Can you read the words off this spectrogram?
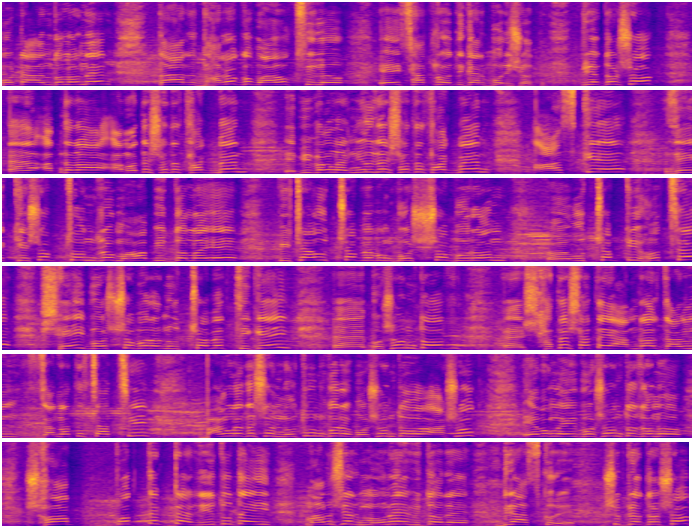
কোটা আন্দোলনের তার ধারক বাহক ছিল এই ছাত্র অধিকার পরিষদ। প্রিয় দর্শক আপনারা আমাদের সাথে থাকবেন এবি বাংলা নিউজের সাথে থাকবেন। আজকে যে কেশবচন্দ্র মহাবিদ্যালয়ে পিঠা উৎসব এবং বস্যবরণ আহ, উৎসবটি হচ্ছে সেই বর্ষবরণ উৎসবের থেকেই বসন্তর সাথে সাথে আমরা জান- জানাতে চাচ্ছি, বাংলাদেশে নতুন করে বসন্ত আসুক এবং এই বসন্ত যেন সব প্রত্যেকটা ঋতুতেই মানুষের মনের ভিতরে বিরাজ করে। সুপ্রিয় দর্শক,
